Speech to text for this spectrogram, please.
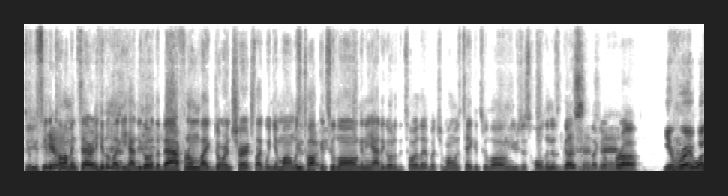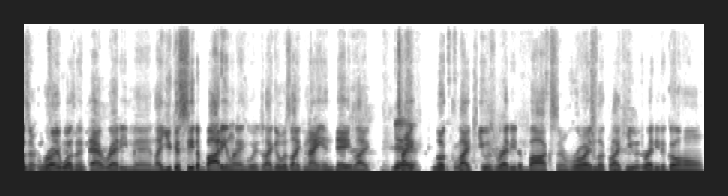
Did you see the Yo. commentary? He looked like he had to go to the bathroom, like during church, like when your mom was He's talking like- too long and he had to go to the toilet, but your mom was taking too long. He was just holding his guts. Listen, like, yo, man. bro. Yeah, Roy wasn't Roy wasn't that ready, man. Like you could see the body language, like it was like night and day. Like Yeah, Tyson looked like he was ready to box, and Roy looked like he was ready to go home.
